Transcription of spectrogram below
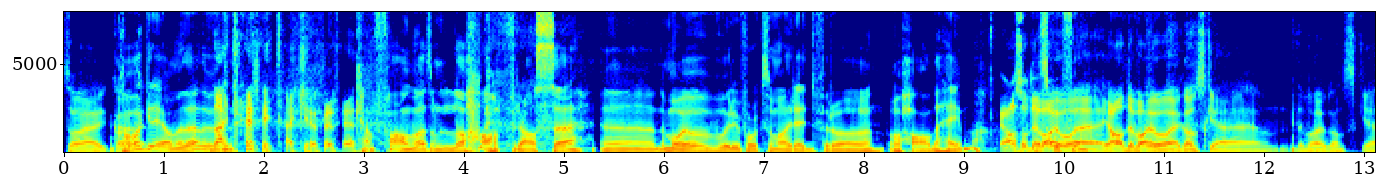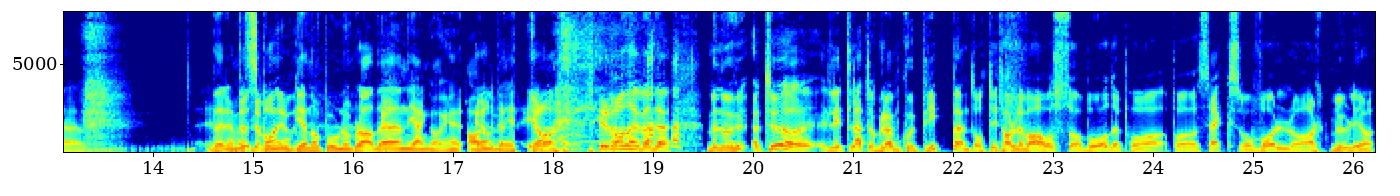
Så jeg hva, hva var greia med det? Du? Nei, det vet jeg ikke. Men det, Hvem faen var det som la fra seg uh, Det må jo ha vært folk som var redd for å, å ha det hjemme, da. Ja, altså det var jo Skuffen. eh, Ja, det var jo ganske Det var jo ganske Dere med Det- det var skogen og pornoblad, det er en gjenganger. Alle vet Ja, eh, det var det, men, det, men jeg tror det er litt lett å glemme hvor prippent 80-tallet var også, både på, på sex og vold og alt mulig. Og,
